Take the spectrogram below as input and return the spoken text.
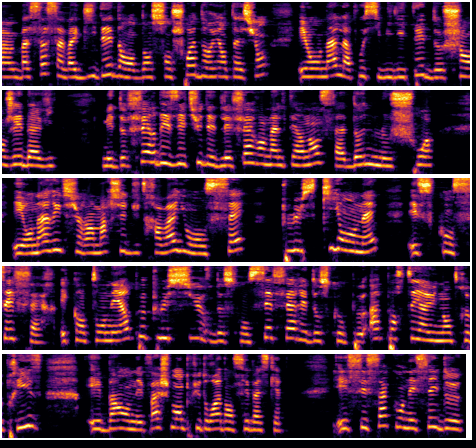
euh, bah ça, ça va guider dans, dans son choix d'orientation et on a la possibilité de changer d'avis. Mais de faire des études et de les faire en alternance, ça donne le choix. Et on arrive sur un marché du travail où on sait plus qui on est et ce qu'on sait faire. Et quand on est un peu plus sûr de ce qu'on sait faire et de ce qu'on peut apporter à une entreprise, eh ben, on est vachement plus droit dans ses baskets. Et c'est ça qu'on essaye de,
